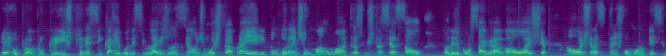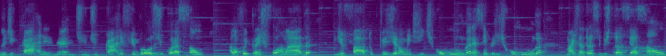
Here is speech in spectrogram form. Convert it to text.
é, o próprio Cristo né, se encarregou nesse milagre de Lancião de mostrar para ele. Então, durante uma, uma transubstanciação, quando ele consagrava a hóstia, a hóstia ela se transformou num tecido de carne, né, de, de carne fibrosa de coração. Ela foi transformada de fato, porque geralmente a gente comunga, né, sempre a gente comunga, mas na transubstanciação,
